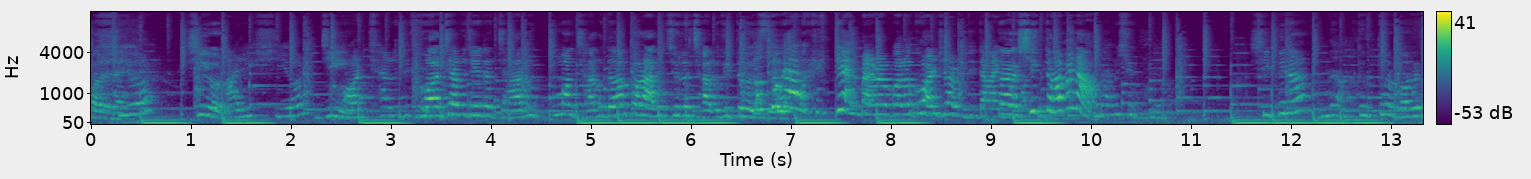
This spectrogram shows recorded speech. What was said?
করে নাই। Sure sure are you sure জি। ঘর ঝাড়ু দিছি? ঘর ঝাড়ু যেটা ঝাড়ু তোমার ঝাড়ু দেওয়ার পর আরেক জোরে ঝাড়ু দিতে হয়েছে। তুমি আমাকে কেন বারবার বলো ঘর ঝাড়ু দিতে? আমি শিখতে হবে না? না, আমি শিখব না। শিখবি না? না। তোর তোর ঘরের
